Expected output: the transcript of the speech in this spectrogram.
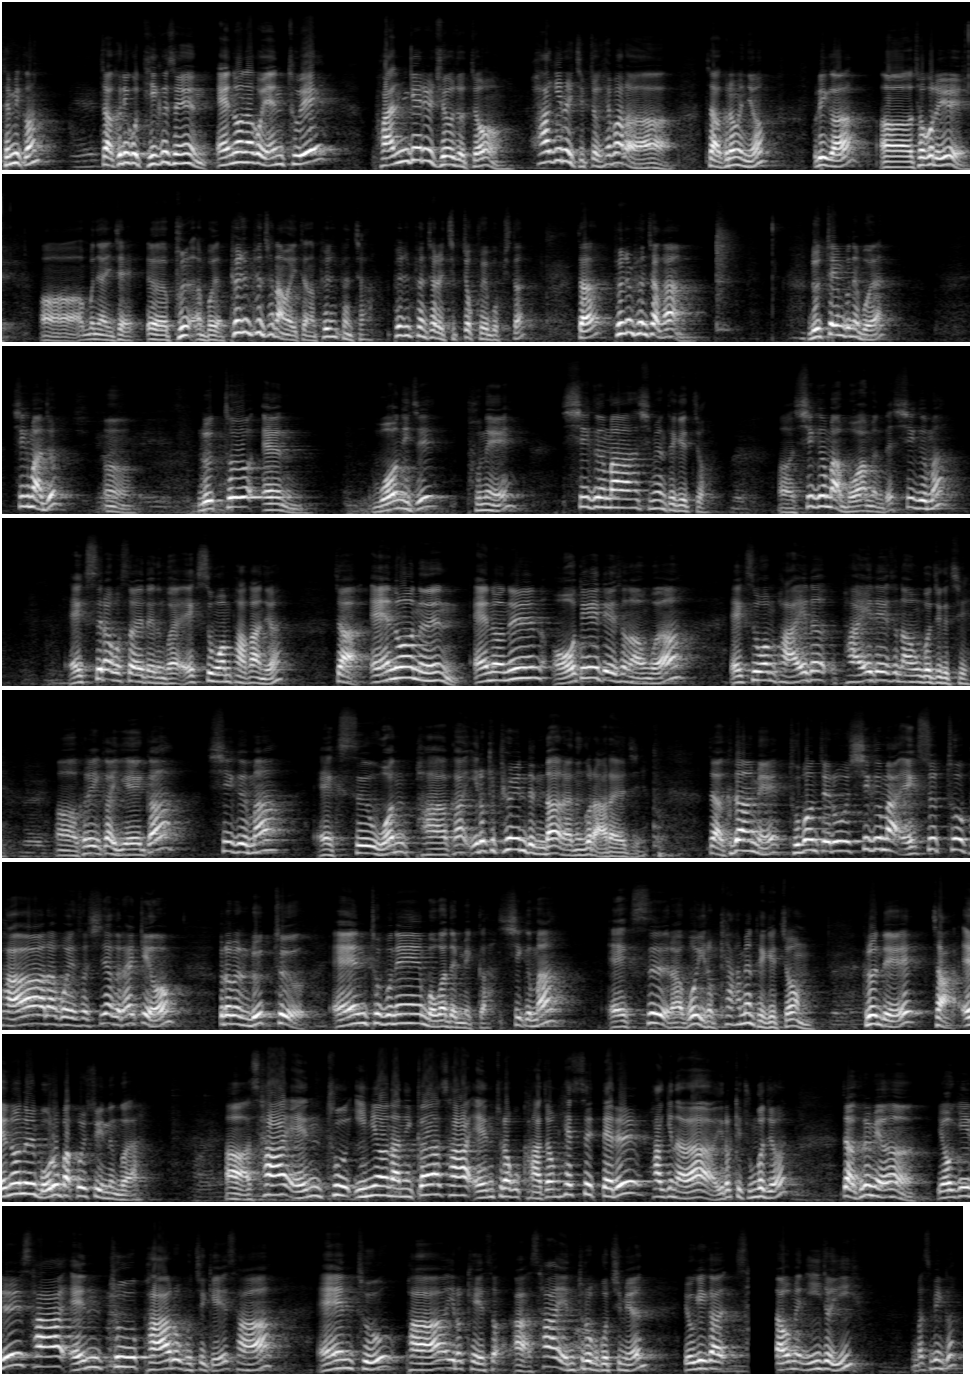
됩니까? 자, 그리고 디귿은 n1하고 n2의 관계를 지어줬죠. 확인을 직접 해봐라. 자, 그러면요. 우리가, 어, 저거를, 어, 뭐냐, 이제, 어, 분, 아, 뭐야, 표준 편차 나와 있잖아. 표준 편차. 표준 편차를 직접 구해봅시다. 자, 표준 편차가 루트 n분의 뭐야? 시그마죠? 어. 루트 n 1이지 분의 시그마 하시면 되겠죠. 어, 시그마 뭐 하면 돼? 시그마 x라고 써야 되는 거야. x1 바가 아니야. 자, n1은 n1은 어디에 대해서 나온 거야? x1 바에, 대- 바에 대해서 나온 거지, 그치? 어, 그러니까 얘가 시그마 x1 바가 이렇게 표현된다라는 걸 알아야지. 자, 그 다음에 두 번째로 시그마 x2 바라고 해서 시작을 할게요. 그러면 루트 n2분의 뭐가 됩니까? 시그마 x라고 이렇게 하면 되겠죠. 그런데 자, n1을 뭐로 바꿀 수 있는 거야? 아, 4n2 이면 하니까 4n2라고 가정했을 때를 확인하라. 이렇게 준 거죠. 자, 그러면 여기를 4n2 바로 고칠게. 4n2 바 이렇게 해서 아, 4n2로 고치면 여기가 4 나오면 2죠, 2? 맞습니까?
